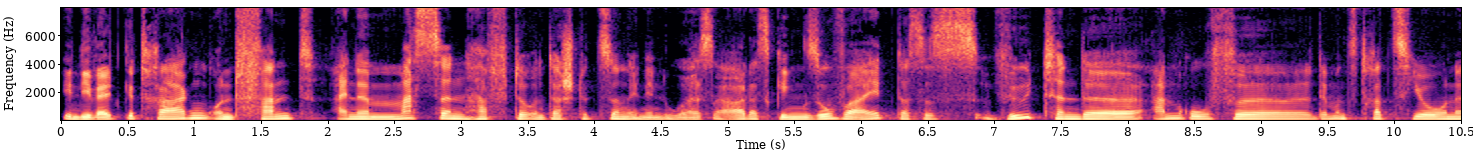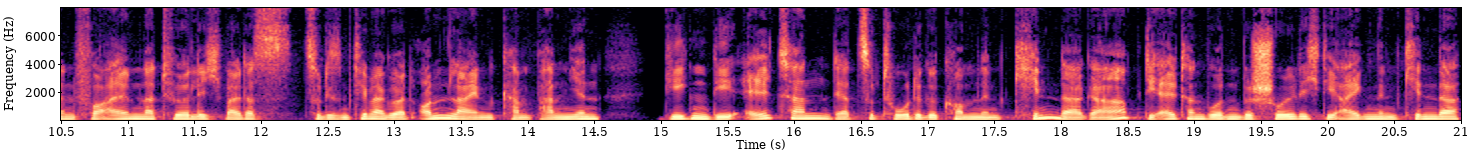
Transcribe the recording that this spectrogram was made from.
in die Welt getragen und fand eine massenhafte Unterstützung in den USA. Das ging so weit, dass es wütende Anrufe, Demonstrationen, vor allem natürlich, weil das zu diesem Thema gehört, Online-Kampagnen gegen die Eltern der zu Tode gekommenen Kinder gab. Die Eltern wurden beschuldigt, die eigenen Kinder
